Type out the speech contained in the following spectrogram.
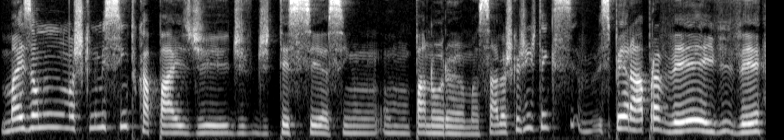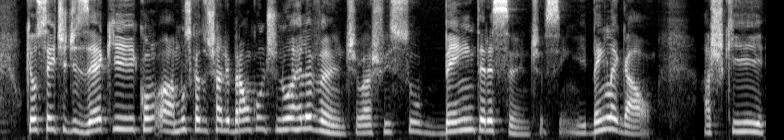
mas eu não, acho que não me sinto capaz de, de, de tecer assim um, um, panorama, sabe? Acho que a gente tem que esperar para ver e viver. O que eu sei te dizer é que a música do Charlie Brown continua relevante. Eu acho isso bem interessante, assim, e bem legal. Acho que,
